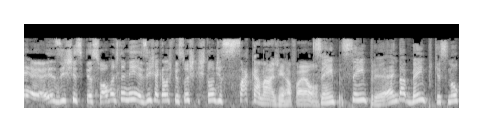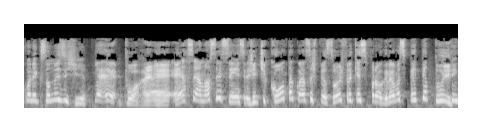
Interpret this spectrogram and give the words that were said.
É, existe esse pessoal, mas também existe aquelas pessoas que estão de sacanagem, Rafael. Sempre, sempre. É, Ainda bem, porque senão a conexão não existia. É, é, porra, é, essa é a nossa essência. A gente conta com essas pessoas para que esse programa se perpetue.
